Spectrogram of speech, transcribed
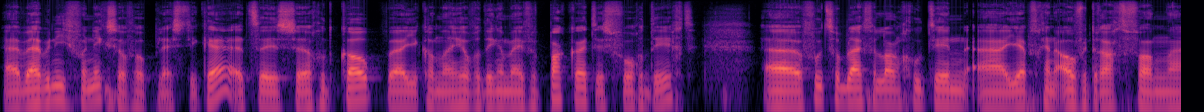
We hebben niet voor niks zoveel plastic. Hè? Het is goedkoop, je kan er heel veel dingen mee verpakken. Het is vogeldicht. Eh voedsel blijft er lang goed in. Eh, je hebt geen overdracht van, eh,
